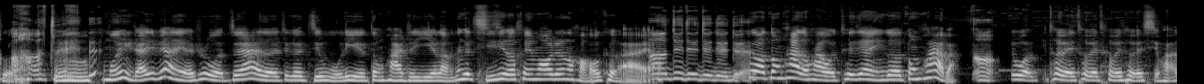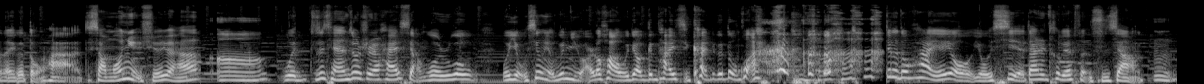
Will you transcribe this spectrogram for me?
思啊 对嗯魔女宅急便》也是我最爱的这个吉卜力动画之一了。那个奇迹和黑猫真的好可爱呀、啊，对对对对对说，到动画的话，我推荐一个动画吧，嗯就我特别特别特别特别喜欢的一个动画《小魔女学园》。嗯我之前就是还想过，如果我有幸有个女儿的话，我一定要跟她一起看这个动画。这个动画也有游戏，但是特别粉丝向。嗯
